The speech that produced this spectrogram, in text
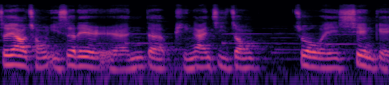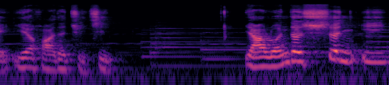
这要从以色列人的平安祭中作为献给耶和华的举祭。亚伦的圣衣。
